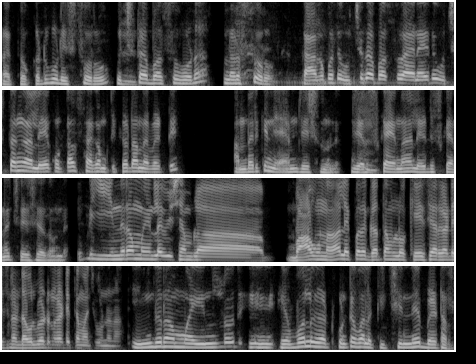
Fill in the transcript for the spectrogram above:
ప్రతి ఒక్కటి కూడా ఇస్తుర్రు ఉచిత బస్సు కూడా నడుస్తుర్రు కాకపోతే ఉచిత బస్సు అనేది ఉచితంగా లేకుండా సగం టికెట్ అన్న పెట్టి అందరికీ న్యాయం చేసింది. జెంట్స్ కైనా లేడీస్ కైనా చేసేది ఉండే ఇప్పుడు ఈ ఇందిరమ్మ ఇండ్ల విషయంలో బాగున్నదా? లేకపోతే గతంలో కేసీఆర్ కట్టించిన డబుల్ బెడ్రూమ్ కట్టితే మంచిగా ఉండనా? ఇందిరమ్మ ఇండ్లు ఎవరు కట్టుకుంటే వాళ్ళకి ఇచ్చిందే బెటర్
